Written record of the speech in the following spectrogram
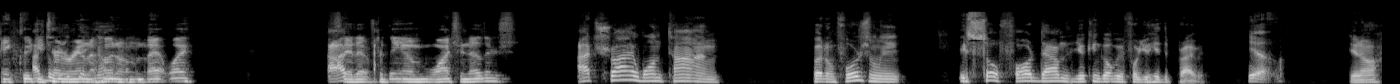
And could I you turn around they and hunt know. them that way? I, Set up for them watching others? I tried one time, but unfortunately, it's so far down that you can go before you hit the private. yeah you know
